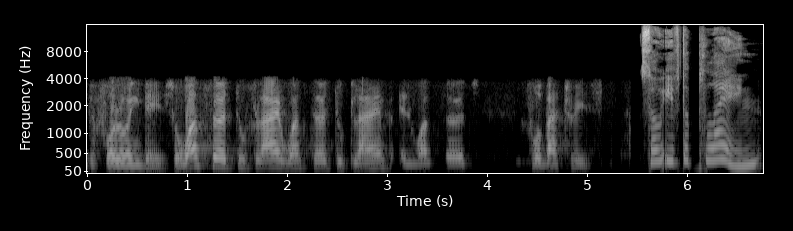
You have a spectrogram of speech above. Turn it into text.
the following day. So one third to fly, one third to climb, and one third for batteries. So if the plane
